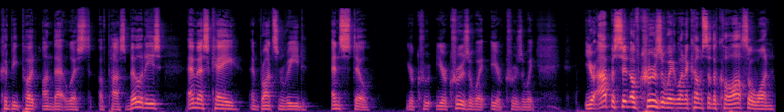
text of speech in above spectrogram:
could be put on that list of possibilities. MSK and Bronson Reed, and still your cru- your cruiserweight, your cruiserweight, your opposite of cruiserweight when it comes to the colossal one.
